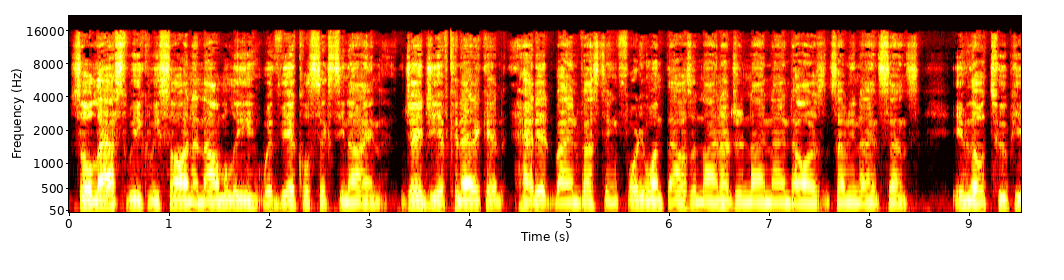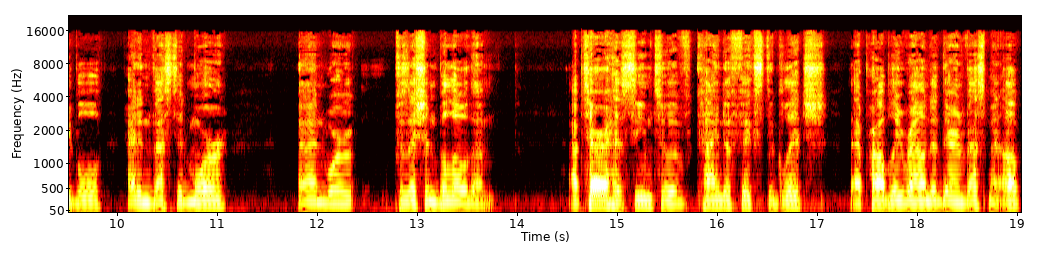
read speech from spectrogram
So last week we saw an anomaly with vehicle 69. JG of Connecticut had it by investing $41,999.79, even though two people had invested more and were positioned below them. Aptera has seemed to have kind of fixed the glitch that probably rounded their investment up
